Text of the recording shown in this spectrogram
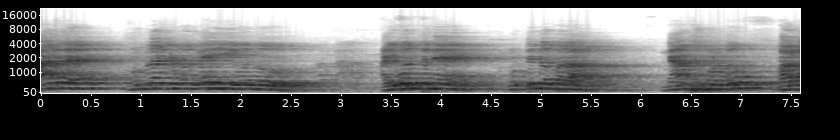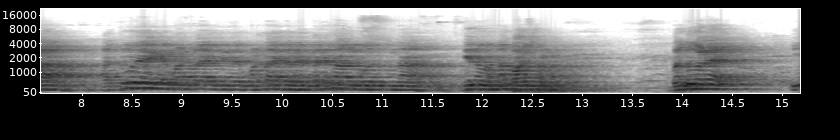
ಆದ್ರೆ ಮಂಗೆ ಈ ಒಂದು ಐವತ್ತನೇ ಹುಟ್ಟಿದಬ್ಬರ ಜ್ಞಾಪಿಸಿಕೊಂಡು ಬಹಳ ಅದ್ದೂರಿಯಾಗಿ ಮಾಡ್ತಾ ಇದ್ದಾರೆ ಮಾಡ್ತಾ ಇದ್ದಾರೆ ಅಂತಲೇ ನಾವು ಇವತ್ತಿನ ದಿನವನ್ನು ಭಾವಿಸೋಣ. ಬಂಧುಗಳೇ, ಈ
